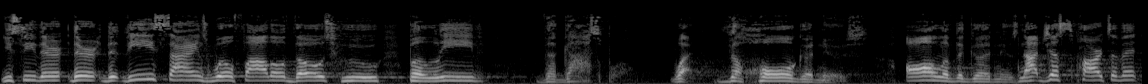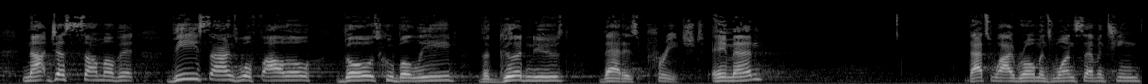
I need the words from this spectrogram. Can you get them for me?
You see, there, there, the, these signs will follow those who believe the gospel. What? The whole good news. All of the good news. Not just parts of it, not just some of it. These signs will follow those who believe the good news that is preached. Amen? That's why Romans 1:17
